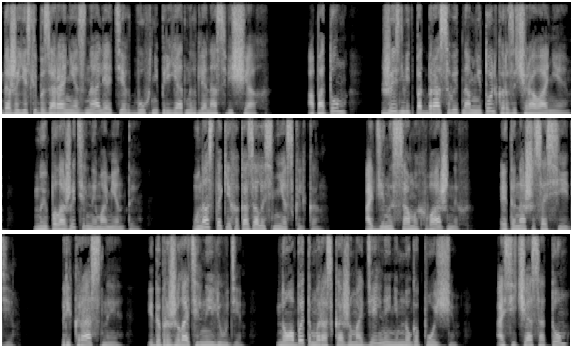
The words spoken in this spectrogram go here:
даже если бы заранее знали о тех двух неприятных для нас вещах. А потом жизнь ведь подбрасывает нам не только разочарования, но и положительные моменты. У нас таких оказалось несколько. Один из самых важных — это наши соседи. Прекрасные и доброжелательные люди. Но об этом мы расскажем отдельно и немного позже. А сейчас о том,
